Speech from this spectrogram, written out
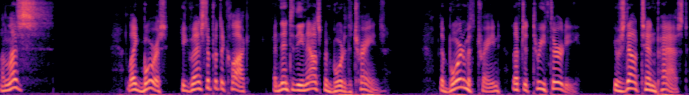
unless. Like Boris, he glanced up at the clock and then to the announcement board of the trains. The Bournemouth train left at 3:30. It was now ten past.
